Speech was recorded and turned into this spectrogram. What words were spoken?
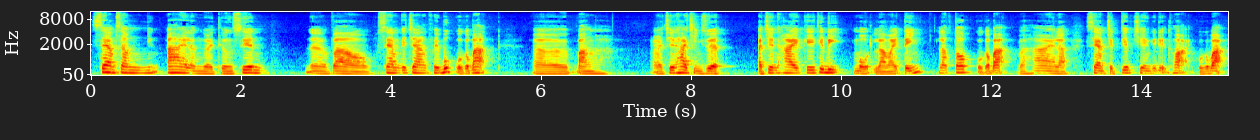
xem xem những ai là người thường xuyên ờ, vào xem cái trang Facebook của các bạn uh, bằng uh, trên hai trình duyệt ở trên hai cái thiết bị. Một là máy tính laptop của các bạn và hai là xem trực tiếp trên cái điện thoại của các bạn.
